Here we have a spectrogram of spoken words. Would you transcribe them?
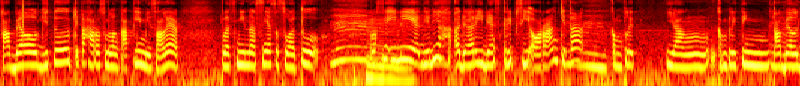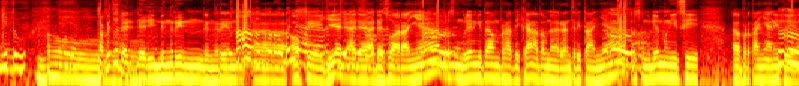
tabel gitu. Kita harus melengkapi misalnya plus minusnya sesuatu. Plusnya ini ya. Jadi dari deskripsi orang kita complete yang completing tabel gitu. Oh Tapi itu dari dari dengerin dengerin. Oh, bener. Oke, jadi ada Jadi ada ada suaranya, terus kemudian kita memperhatikan atau mendengarkan ceritanya, terus kemudian mengisi eh, pertanyaan itu ya.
